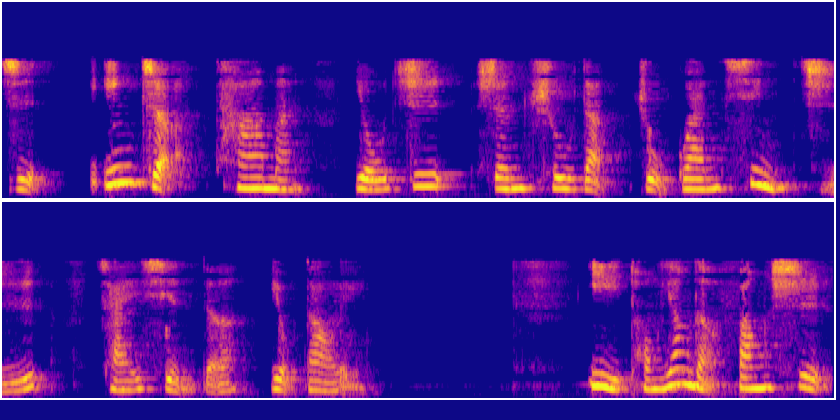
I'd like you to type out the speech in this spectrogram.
只因着他们由之生出的主观性质，才显得有道理。以同样的方式，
